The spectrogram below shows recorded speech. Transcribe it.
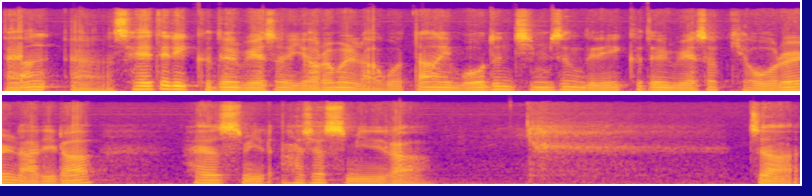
아, 새들이 그들 위해서 여름을 나고 땅의 모든 짐승들이 그들 위해서 겨울을 나리라 하셨음이니라. 자,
